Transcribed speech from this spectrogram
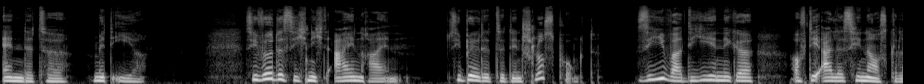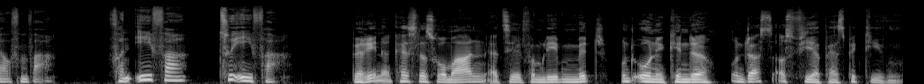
endete mit ihr. Sie würde sich nicht einreihen, sie bildete den Schlusspunkt. Sie war diejenige, auf die alles hinausgelaufen war. Von Eva zu Eva. Verena Kesslers Roman erzählt vom Leben mit und ohne Kinder und das aus vier Perspektiven.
